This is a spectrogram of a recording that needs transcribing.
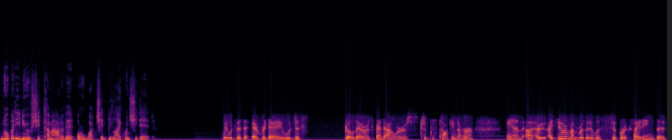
Nobody knew if she'd come out of it or what she'd be like when she did. We would visit every day. We would just go there and spend hours to just talking to her. And I, I do remember that it was super exciting. The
